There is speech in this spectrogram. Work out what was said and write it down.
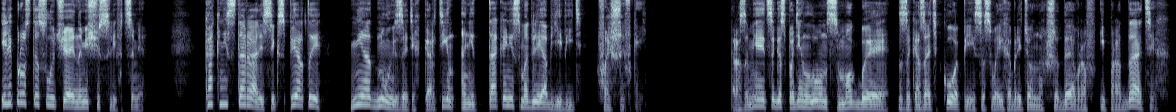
или просто случайными счастливцами. Как ни старались эксперты, ни одну из этих картин они так и не смогли объявить фальшивкой. Разумеется, господин Лун смог бы заказать копии со своих обретенных шедевров и продать их,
